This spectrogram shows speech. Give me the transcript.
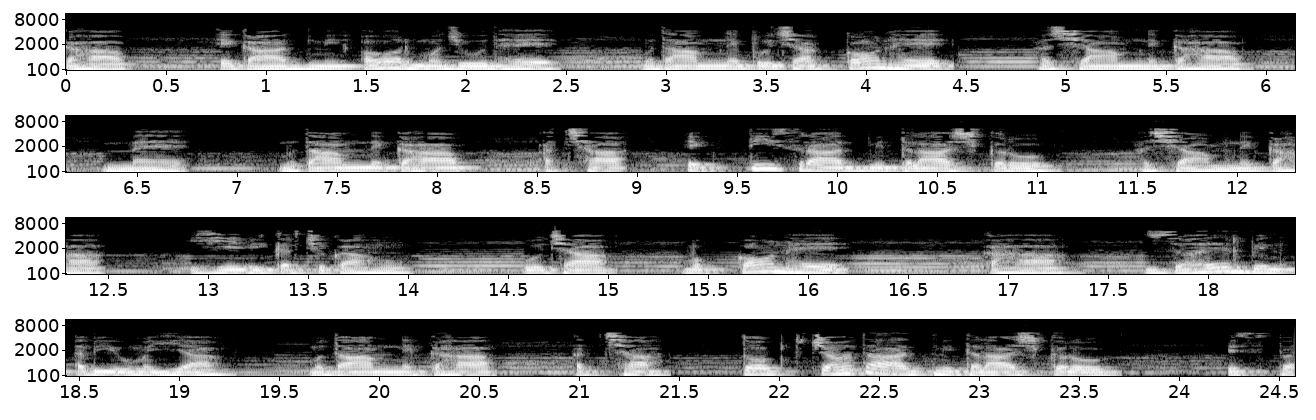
کہا، ایک آدمی اور موجود ہے۔ متام نے پوچھا، کون ہے؟ حشام نے کہا، میں۔ متام نے کہا اچھا ایک تیسرا آدمی تلاش کرو۔ حشام نے کہا، یہ بھی کر چکا ہوں۔ پوچھا، وہ کون ہے؟ کہا، زہیر بن ابی امیہ۔ متام نے کہا اچھا تو اب چوتھا آدمی تلاش کرو. اس پر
